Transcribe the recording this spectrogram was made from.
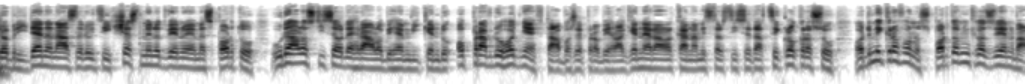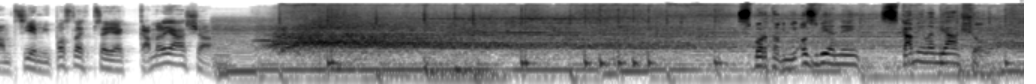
Dobrý den, následujících 6 minut věnujeme sportu. Událostí se odehrálo během víkendu opravdu hodně. V táboře proběhla generálka na mistrovství světa v cyklokrosu. Od mikrofonu sportovních ozvěn vám příjemný poslech přeje Kamil Jáša. Sportovní ozvěny s Kamilem Jášou.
